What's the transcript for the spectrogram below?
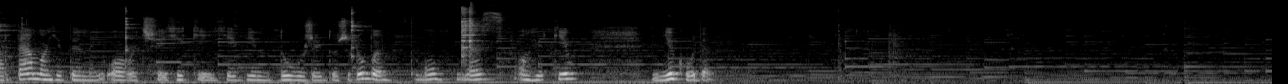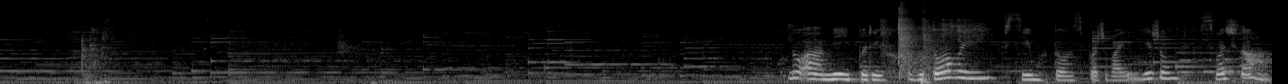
Артема, єдиний овоч, який він дуже і дуже любить, тому без огірків нікуди. Ну а мій пиріг готовий. Всім, хто споживає їжу, смачного!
